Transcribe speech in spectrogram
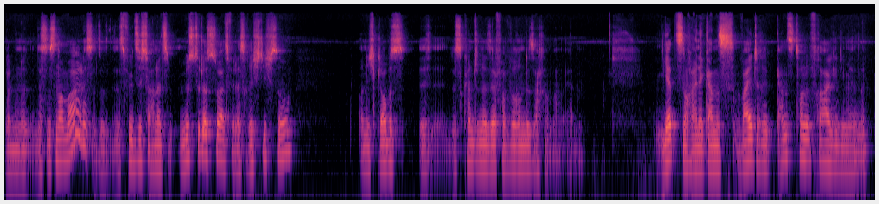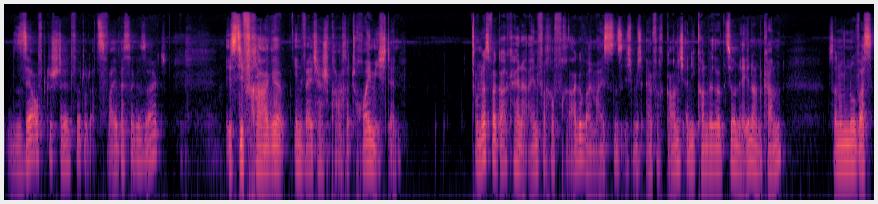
Und das ist normal, das, das fühlt sich so an, als müsste das so, als wäre das richtig so. Und ich glaube, es, es könnte eine sehr verwirrende Sache mal werden. Jetzt noch eine ganz weitere, ganz tolle Frage, die mir sehr oft gestellt wird, oder zwei besser gesagt, ist die Frage, in welcher Sprache träume ich denn? Und das war gar keine einfache Frage, weil meistens ich mich einfach gar nicht an die Konversation erinnern kann, sondern nur was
